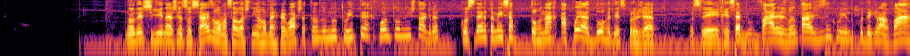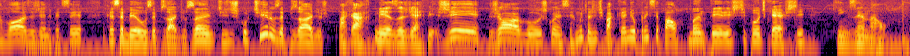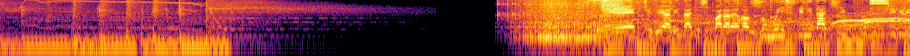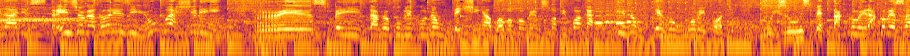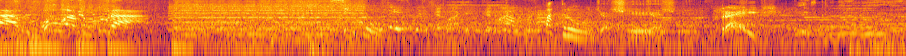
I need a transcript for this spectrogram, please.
Não deixe de seguir nas redes sociais, o Marcelo Guaxinim, arroba RPGuacha, tanto no Twitter quanto no Instagram. Considere também se tornar apoiador desse projeto. Você recebe várias vantagens, incluindo poder gravar vozes de NPC, receber os episódios antes, discutir os episódios, marcar mesas de RPG, jogos, conhecer muita gente bacana e o principal, manter este podcast quinzenal. Realidades paralelas, uma infinidade de possibilidades, três jogadores e um guaxinim. Respeitável público, não deixem a boba comer sua pipoca e não temam um homem forte, pois o espetáculo irá começar. Boa aventura! Quatro. Três.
